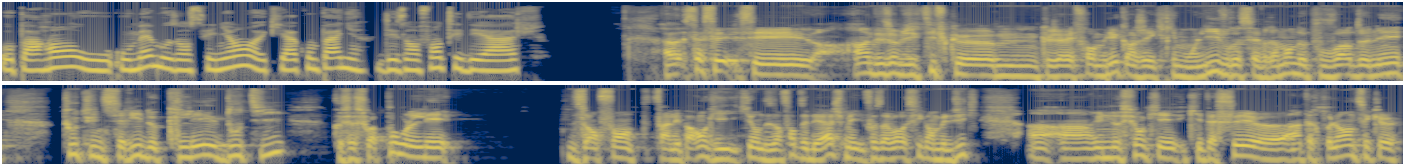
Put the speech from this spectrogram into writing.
aux parents ou, ou même aux enseignants euh, qui accompagnent des enfants TDAH ah, ça, c'est un des objectifs que, que j'avais formulé quand j'ai écrit mon livre, c'est vraiment de pouvoir donner toute une série de clés, d'outils, que ce soit pour les enfants, enfin les parents qui, ont des enfants TDAH, mais il faut savoir aussi qu'en Belgique, un, une notion qui est, qui est assez euh, interpellante, c'est que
